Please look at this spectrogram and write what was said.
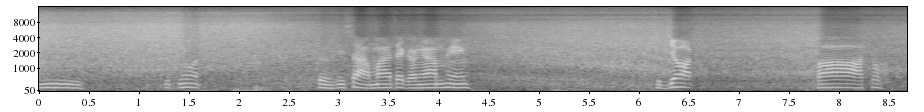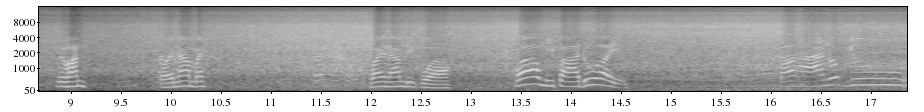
นี่สุดยอดเพิ่งที่สร้างมาแต่ก็งามแฮงสุดยอดป้าดโถเอ้ยวัน ปล่อยน้ำไปว่ายน้ำดีกว่า ว้าว มีปลาด้วยปลาหานกยูง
